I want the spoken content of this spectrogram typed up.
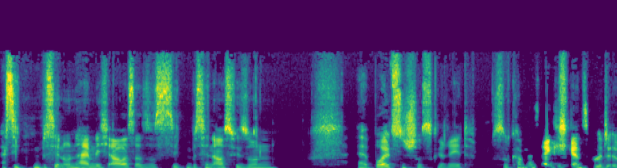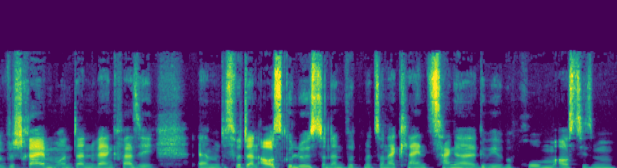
Es sieht ein bisschen unheimlich aus. Also es sieht ein bisschen aus wie so ein äh, Bolzenschussgerät. So kann man es eigentlich ganz gut äh, beschreiben. Und dann werden quasi, ähm, das wird dann ausgelöst und dann wird mit so einer kleinen Zange Gewebeproben aus diesem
